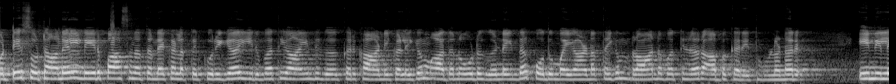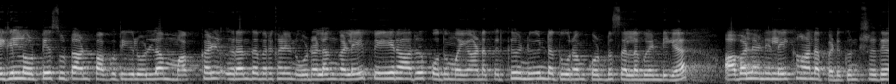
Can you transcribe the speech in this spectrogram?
ஒட்டே சுட்டானில் நீர்ப்பாசன திணைக்களத்திற்குரிய இருபத்தி ஐந்து ஏக்கர் காணிகளையும் அதனோடு இணைந்த பொதுமையானத்தையும் இராணுவத்தினர் அபகரித்துள்ளனர். இந்நிலையில் ஒட்டே சுட்டான் பகுதியில் உள்ள மக்கள் இறந்தவர்களின் உடலங்களை பேராறு பொது மயானத்திற்கு நீண்ட தூரம் கொண்டு செல்ல வேண்டிய அவல நிலை காணப்படுகின்றது.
